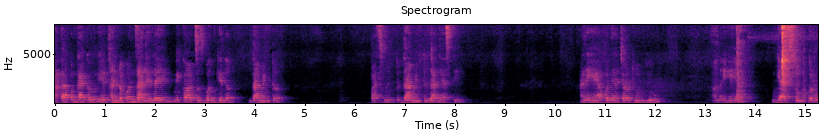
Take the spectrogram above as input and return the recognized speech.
आता आपण काय करू? हे थंड पण झालेलं आहे. मी कॉचच बंद केलं? दहा मिनटं. पाच मिनटं दहा मिनटं झाले असतील. आणि हे आपण याच्यावर ठेवून घेऊ. आणि हे गॅस सुरू करू.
